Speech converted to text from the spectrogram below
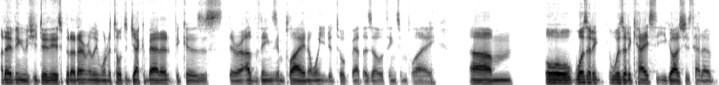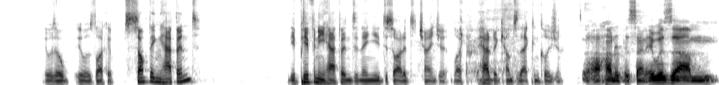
I don't think we should do this, but I don't really want to talk to Jack about it because there are other things in play, and I want you to talk about those other things in play. Um, or was it a was it a case that you guys just had a it was a it was like a something happened the epiphany happened and then you decided to change it like how did it come to that conclusion hundred percent. It was um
